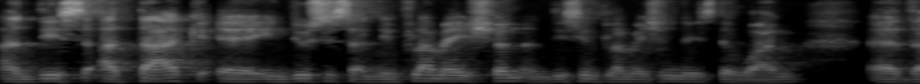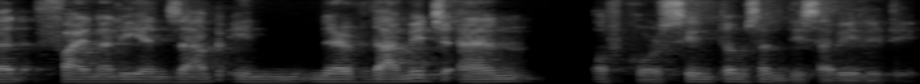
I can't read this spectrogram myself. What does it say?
and this attack uh, induces an inflammation, and this inflammation is the one uh, that finally ends up in nerve damage and, of course, symptoms and disability.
